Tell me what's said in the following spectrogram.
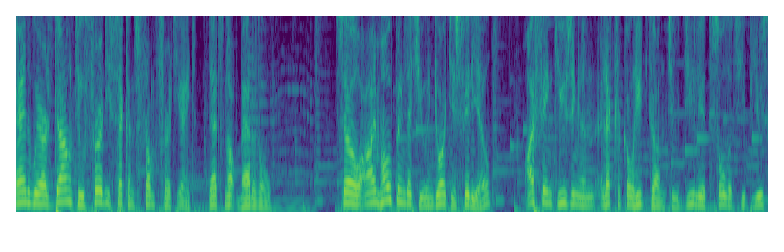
And we are down to 30 seconds from 38. That's not bad at all. So I'm hoping that you enjoyed this video. I think using an electrical heat gun to delid soldered CPUs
